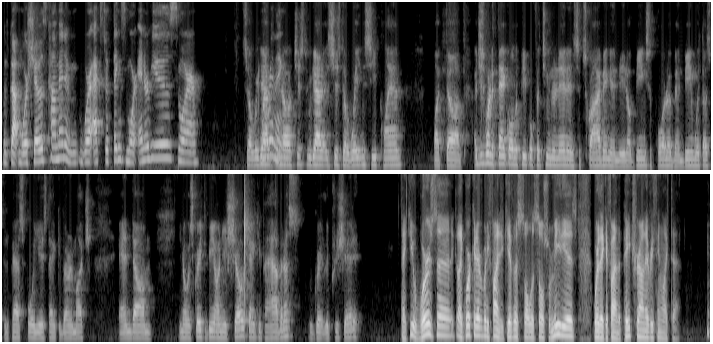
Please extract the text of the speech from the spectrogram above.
we've got more shows coming and more extra things, more interviews, more. So we got everything. you know just we got it's just a wait and see plan. But uh, I just want to thank all the people for tuning in and subscribing and you know being supportive and being with us for the past four years. Thank you very much. And um, you know it's great to be on your show. Thank you for having us. We greatly appreciate it. Thank you. Where's the like where could everybody find you? Give us all the social medias, where they can find the Patreon, everything like that.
